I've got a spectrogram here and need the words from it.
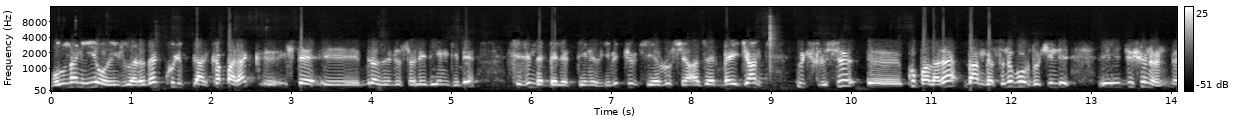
bulunan iyi oyuncuları da kulüpler kaparak e, işte e, biraz önce söylediğim gibi sizin de belirttiğiniz gibi Türkiye, Rusya, Azerbaycan üçlüsü e, kupalara damgasını vurdu. Şimdi e, düşünün e,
